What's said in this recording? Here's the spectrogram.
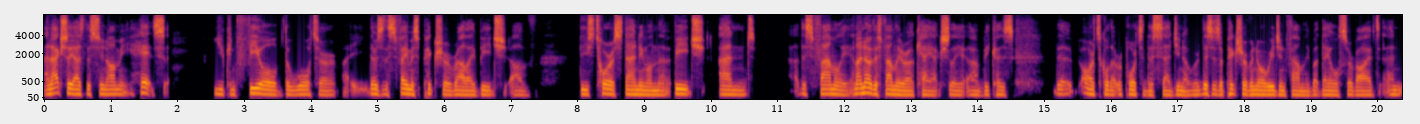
And actually, as the tsunami hits, you can feel the water. Uh, there's this famous picture of Railay Beach of these tourists standing on the beach and uh, this family. And I know this family are okay, actually, uh, because the article that reported this said, you know, this is a picture of a Norwegian family, but they all survived. And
